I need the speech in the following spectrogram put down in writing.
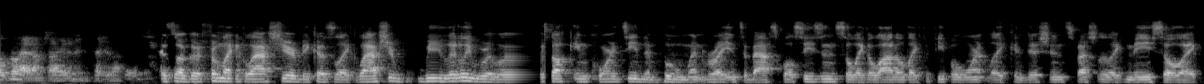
oh go ahead i'm sorry i didn't cut you off it's all good from like last year because like last year we literally were like, stuck in quarantine then boom went right into basketball season so like a lot of like the people weren't like conditioned especially like me so like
